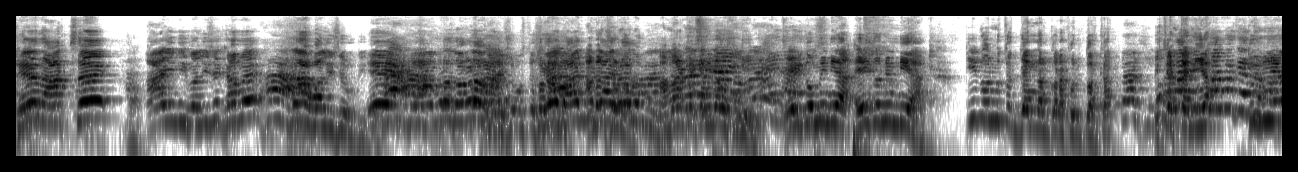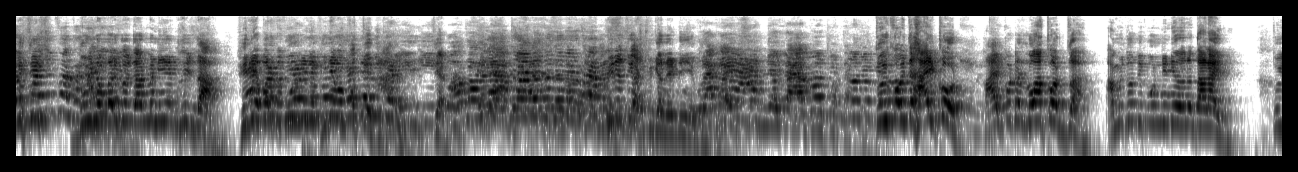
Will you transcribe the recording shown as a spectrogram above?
সে রাখছে আইনি বালিশে খাবে না বালিশে উঠি আমরা ঝগড়া। আমার এই জমি নিয়া এই জমি নিয়া। কি জন্য তোর জ্ঞান করা খুব দরকার? একটা নিয়া তুই নিয়ে গেছিস দুই নম্বর করে জন্ম নিয়ে গেছিস যা। ফিরে আবার তো বুড়ি নিয়ে ফিরে আবার করতে ফিরে তুই আসবি কেন নিয়ে তুই কই হাইকোর্ট হাইকোর্টের লোয়া কোর্ট দা আমি যদি বুন্ডি নিয়ে দাঁড়াই তুই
